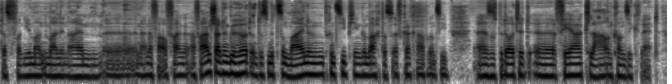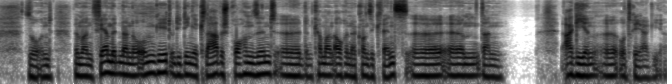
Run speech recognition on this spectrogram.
das von jemandem mal in einem äh, in einer, Ver einer, Veranstaltung gehört und das mit zu meinen Prinzipien gemacht, das FKK-Prinzip. Also es bedeutet äh, fair, klar und konsequent. So und wenn man fair miteinander umgeht und die Dinge klar besprochen sind, äh, dann kann man auch in der Konsequenz äh, ähm, dann agieren äh, und reagieren.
